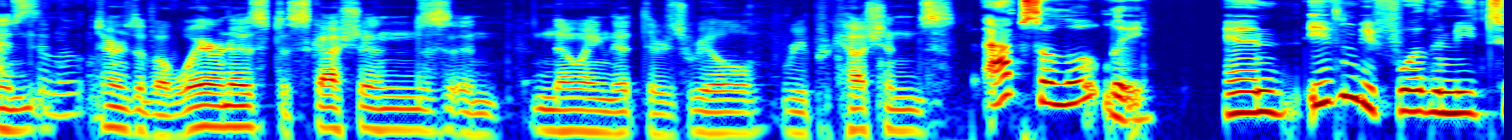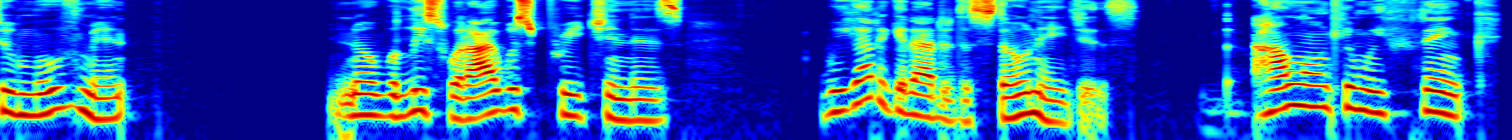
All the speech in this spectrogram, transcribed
in terms of awareness, discussions, and knowing that there's real repercussions? Absolutely. And even before the Me Too movement, you know, at least what I was preaching is we got to get out of the Stone Ages. How long can we think?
